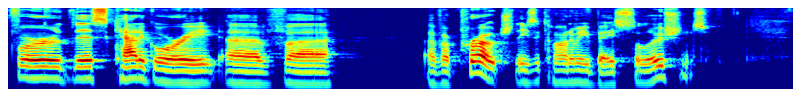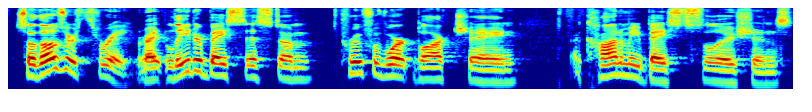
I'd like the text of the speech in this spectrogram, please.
for this category of, uh, of approach, these economy-based solutions. So those are three, right? Leader-based system, proof-of-work blockchain, economy-based solutions.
